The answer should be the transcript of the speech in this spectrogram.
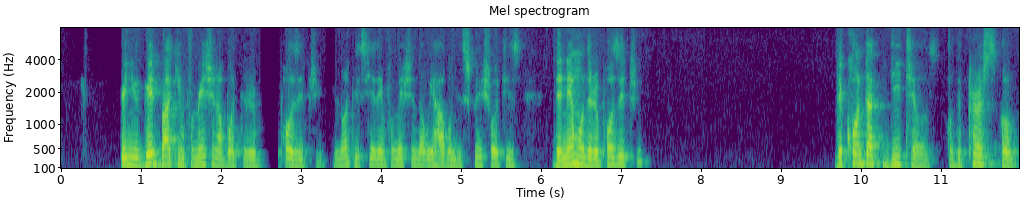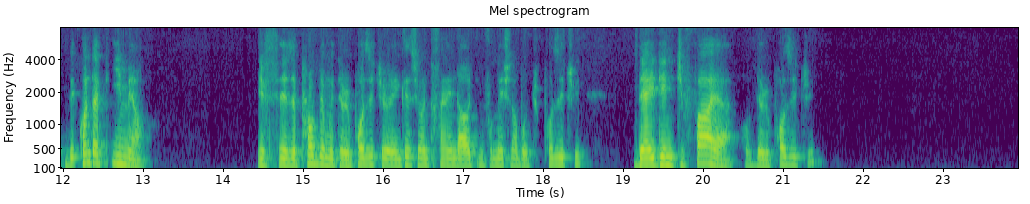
then you get back information about the repository. You notice here the information that we have on the screenshot is the name of the repository, the contact details of the person of the contact email. If there's a problem with the repository, in case you want to find out information about repository, the identifier of the repository,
